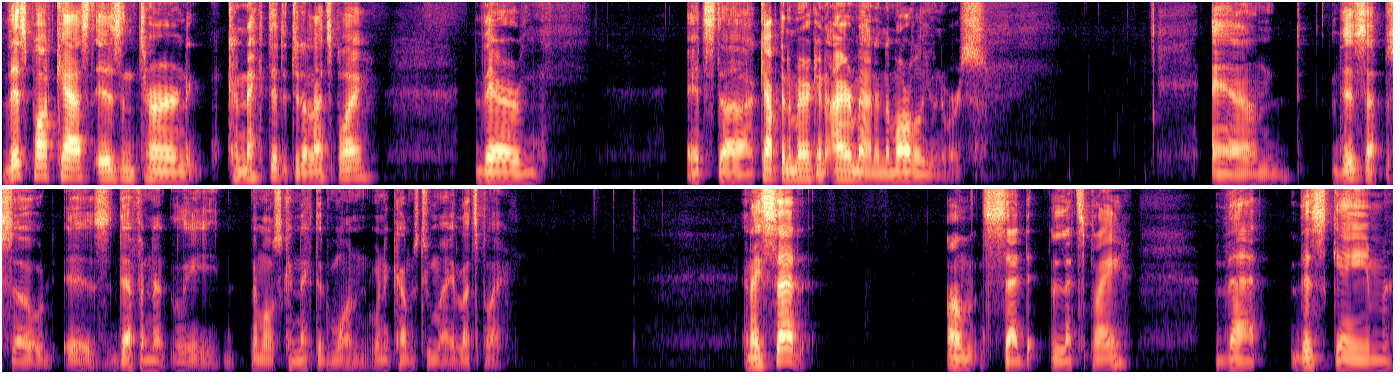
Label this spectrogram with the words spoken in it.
This podcast is in turn connected to the let's play. They're it's the Captain American Iron Man in the Marvel Universe. And this episode is definitely the most connected one when it comes to my Let's Play. And I said um said Let's Play that this game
